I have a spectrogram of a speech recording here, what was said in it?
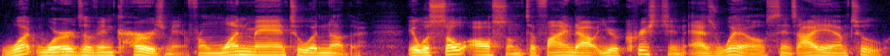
What words of encouragement from one man to another. It was so awesome to find out you're Christian as well, since I am too.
